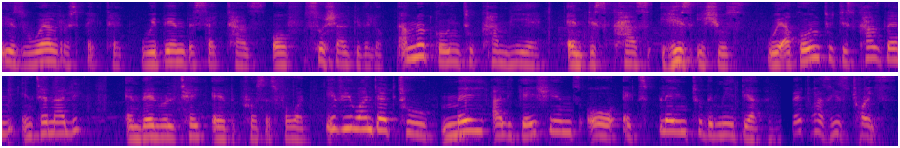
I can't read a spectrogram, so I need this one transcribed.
is well respected within the sectors of social development. I'm not going to come here and discuss his issues. We are going to discuss them internally and then we'll take uh, the process forward. If he wanted to make allegations or explain to the media, that was his choice.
